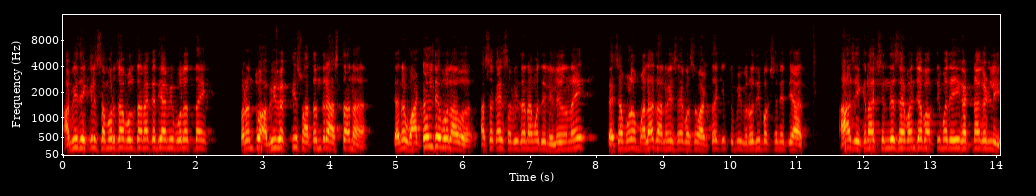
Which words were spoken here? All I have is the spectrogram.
आम्ही देखील समोरचा बोलताना कधी आम्ही बोलत नाही. परंतु अभिव्यक्ती स्वातंत्र्य असताना त्यानं वाटेल ते बोलावं असं काही संविधानामध्ये लिहिलेलं नाही. त्याच्यामुळे मला दानवे साहेब असं वाटतं की तुम्ही विरोधी पक्षनेते आहात. आज एकनाथ शिंदे साहेबांच्या बाबतीमध्ये ही घटना घडली.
